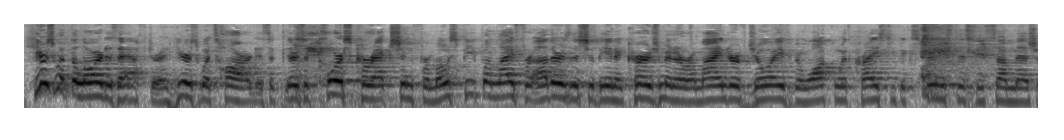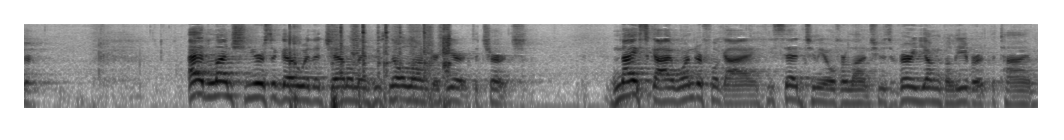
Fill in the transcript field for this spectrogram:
Here's what the Lord is after, and here's what's hard. A, there's a course correction for most people in life. For others, this should be an encouragement and a reminder of joy. If you've been walking with Christ, you've experienced this in some measure. I had lunch years ago with a gentleman who's no longer here at the church nice guy, wonderful guy. He said to me over lunch, he was a very young believer at the time,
